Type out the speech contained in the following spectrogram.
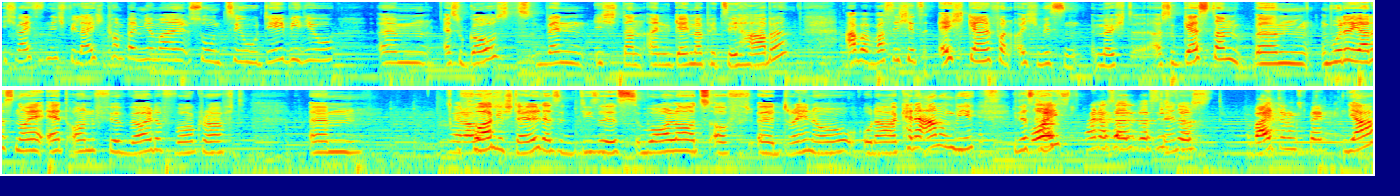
ich weiß es nicht, vielleicht kommt bei mir mal so ein COD-Video, ähm, also Ghosts, wenn ich dann einen Gamer-PC habe. Aber was ich jetzt echt gerne von euch wissen möchte, also gestern ähm, wurde ja das neue Add-on für World of Warcraft ähm, Ja, vorgestellt, also dieses Warlords of äh, Drano oder keine Ahnung wie, wie das Wolf, heißt. Meiner Seite, das ist Jenna. das Erweiterungspack. Ja,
